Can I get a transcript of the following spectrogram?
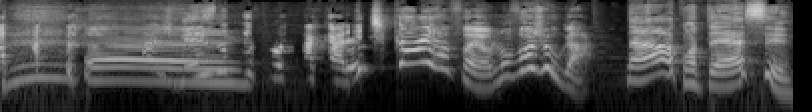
Às vezes a pessoa que tá carente cai, Rafael. Não vou julgar. Não, acontece.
